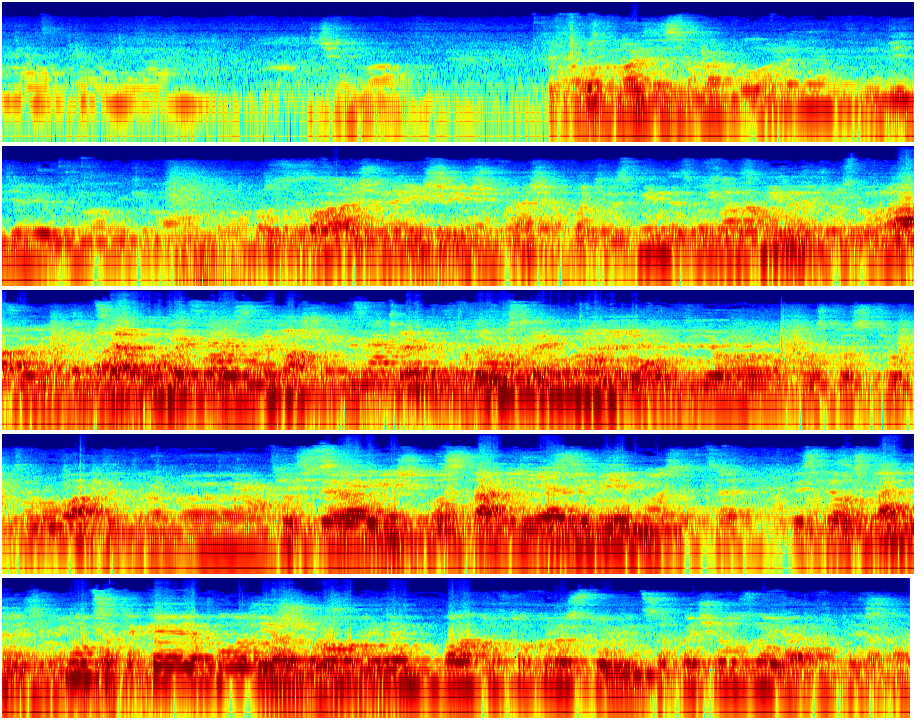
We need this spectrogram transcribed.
Раз приймемо. Чим мав? Ти маєш на увазі саме положення відділів економіки мови? Просто погоджене рішення, знаєш, а потім зміни, зміни, зміни. просто вона- Це ну, якогось нема, щоб ти відкрив, подивився, як воно є. Його просто структурувати треба після останніх змін. Після останніх змін. Ну, це таке положення, Я що розумію. ним багато хто користується, хоче ознайомитися, Так,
